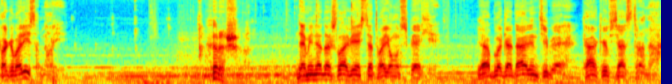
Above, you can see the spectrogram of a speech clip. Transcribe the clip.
поговори со мной. Хорошо. До меня дошла весть о твоем успехе. Я благодарен тебе, как и вся страна.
